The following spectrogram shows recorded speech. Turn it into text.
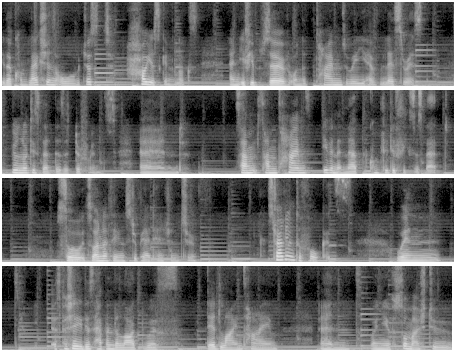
either complexion or just how your skin looks, and if you observe on the times where you have less rest, you'll notice that there's a difference. And some sometimes even a nap completely fixes that. So it's one of the things to pay attention to. Struggling to focus when especially this happens a lot with deadline time and when you have so much to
